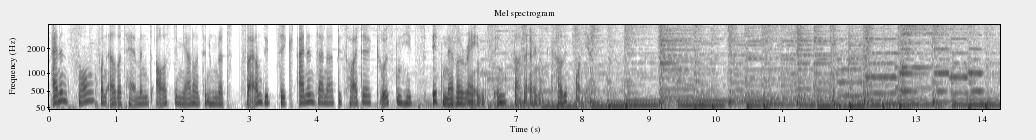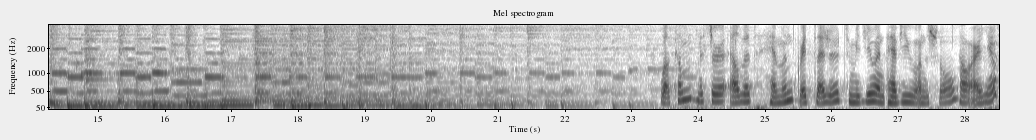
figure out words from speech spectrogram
einen Song von Albert Hammond aus dem Jahr 1972, einen seiner bis heute größten Hits It Never Rains in Southern California. Welcome, Mr. Albert Hammond. Great pleasure to meet you and have you on the show. How are you?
